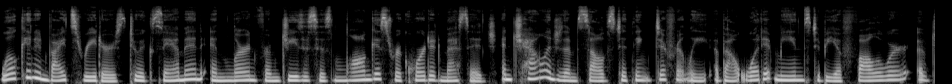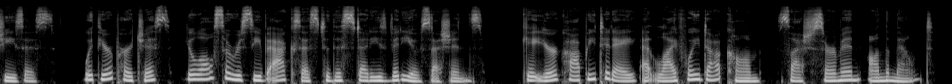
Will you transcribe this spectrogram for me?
Wilkin invites readers to examine and learn from Jesus' longest recorded message and challenge themselves to think differently about what it means to be a follower of Jesus. With your purchase, you'll also receive access to this study's video sessions. Get your copy today at lifeway.com slash sermon on the mount.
